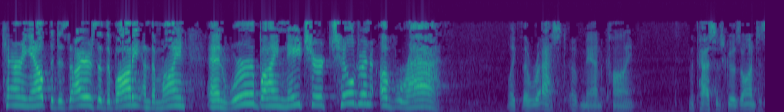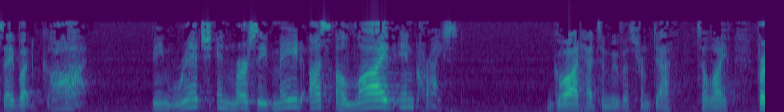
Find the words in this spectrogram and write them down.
carrying out the desires of the body and the mind, and were by nature children of wrath, like the rest of mankind. The passage goes on to say, But God, being rich in mercy, made us alive in Christ God had to move us from death to life. 1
